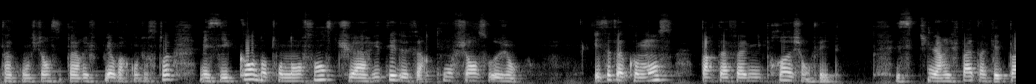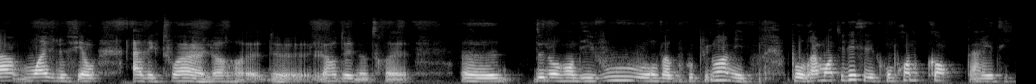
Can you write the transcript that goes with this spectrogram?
t'as confiance, t'arrives plus à avoir confiance en toi, mais c'est quand dans ton enfance tu as arrêté de faire confiance aux gens. Et ça, ça commence par ta famille proche en fait. Et si tu n'arrives pas, t'inquiète pas, moi je le fais avec toi lors euh, de lors de notre euh, de nos rendez-vous, on va beaucoup plus loin, mais pour vraiment t'aider, c'est de comprendre quand t'as arrêté.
